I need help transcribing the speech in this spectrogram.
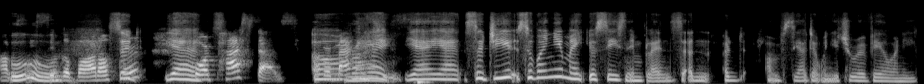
single bottle so, yeah. for pastas oh, for right. Yeah, yeah. So do you so when you make your seasoning blends and, and obviously I don't want you to reveal any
